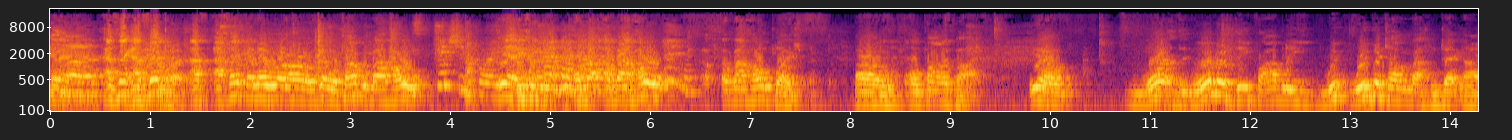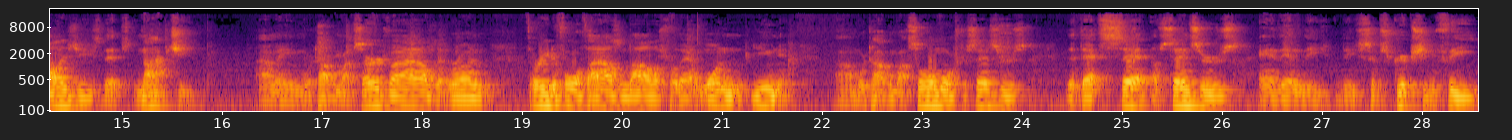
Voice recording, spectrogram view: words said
and I, I think I think I, I think I know where our, we're talking about hole. It's fishing for you. Yeah, about, about hole about hole placement um, on polypipe. You know, one of the, one of the probably we we've been talking about some technologies that's not cheap. I mean, we're talking about surge valves that run three to four thousand dollars for that one unit. Um, we're talking about soil moisture sensors. That that set of sensors and then the the subscription fee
